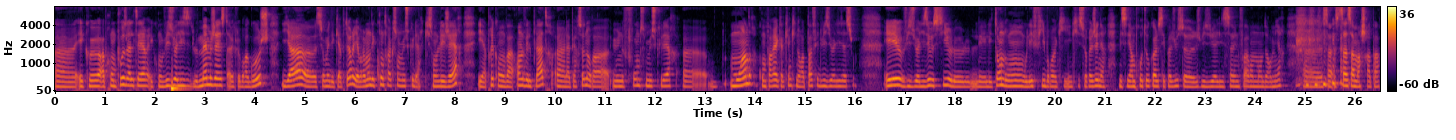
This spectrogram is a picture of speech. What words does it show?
euh, et qu'après on pose l'haltère et qu'on visualise le même geste avec le bras gauche, il y a, euh, si on met des capteurs, il y a vraiment des contractions musculaires qui sont légères et après quand on va enlever le plâtre, la personne aura une fonte musculaire moindre comparée à quelqu'un qui n'aura pas fait de visualisation. Et visualiser aussi les, tendons ou les fibres qui, qui se régénèrent. Mais c'est un protocole, c'est pas juste je visualise ça une fois avant de m'endormir euh, ça, ça, ça, marchera pas.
